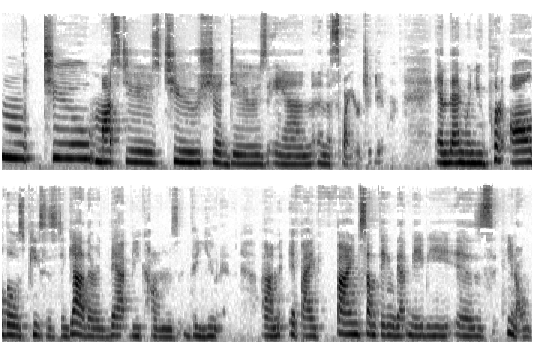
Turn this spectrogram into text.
Mm, two must do's, two should do's, and an aspire to do. And then when you put all those pieces together, that becomes the unit. Um, if I find something that maybe is, you know,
